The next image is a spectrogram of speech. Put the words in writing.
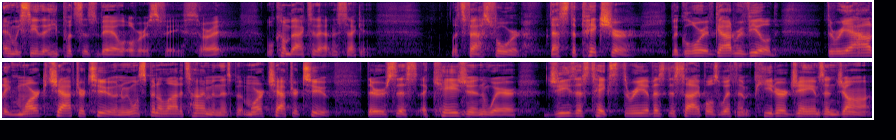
and we see that he puts this veil over his face, all right? We'll come back to that in a second. Let's fast forward. That's the picture, the glory of God revealed. The reality, Mark chapter 2, and we won't spend a lot of time in this, but Mark chapter 2, there's this occasion where Jesus takes three of his disciples with him Peter, James, and John,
